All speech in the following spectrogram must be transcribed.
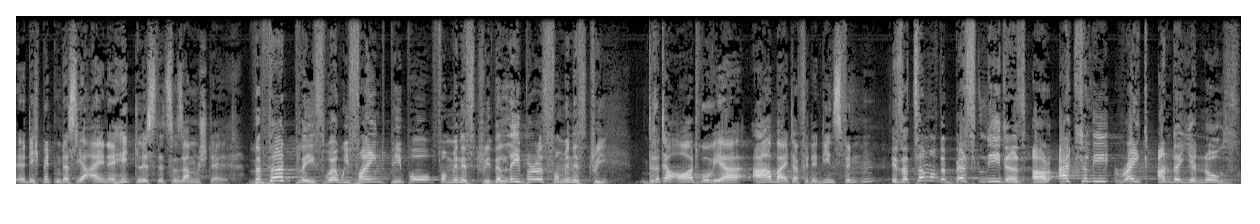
äh, dich bitten, dass ihr eine Hitliste zusammenstellt. The third place where we find people for ministry, the laborers for ministry, Dritter Ort, wo wir Arbeiter für den Dienst finden, is that some of the best leaders are actually right under your nose.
